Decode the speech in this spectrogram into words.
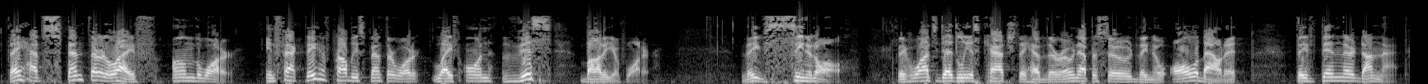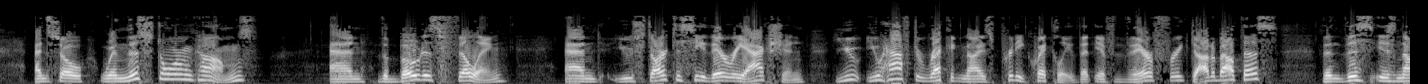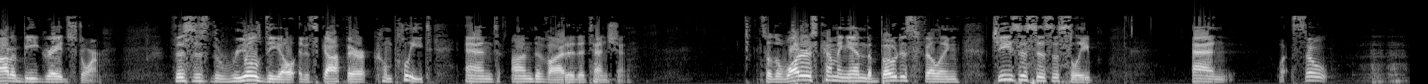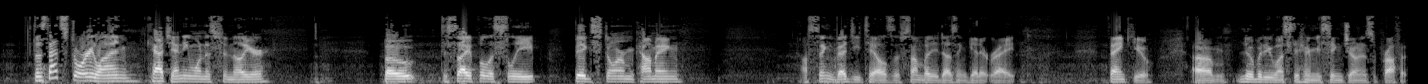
They have spent their life on the water. In fact, they have probably spent their water, life on this body of water. They've seen it all. They've watched Deadliest Catch. They have their own episode. They know all about it. They've been there, done that. And so when this storm comes and the boat is filling and you start to see their reaction, you, you have to recognize pretty quickly that if they're freaked out about this, then this is not a B grade storm. This is the real deal, and it's got their complete and undivided attention. So the water is coming in, the boat is filling, Jesus is asleep, and so does that storyline catch anyone as familiar? Boat, disciple asleep, big storm coming. I'll sing Veggie Tales if somebody doesn't get it right. Thank you. Um, nobody wants to hear me sing Jonah as a prophet.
